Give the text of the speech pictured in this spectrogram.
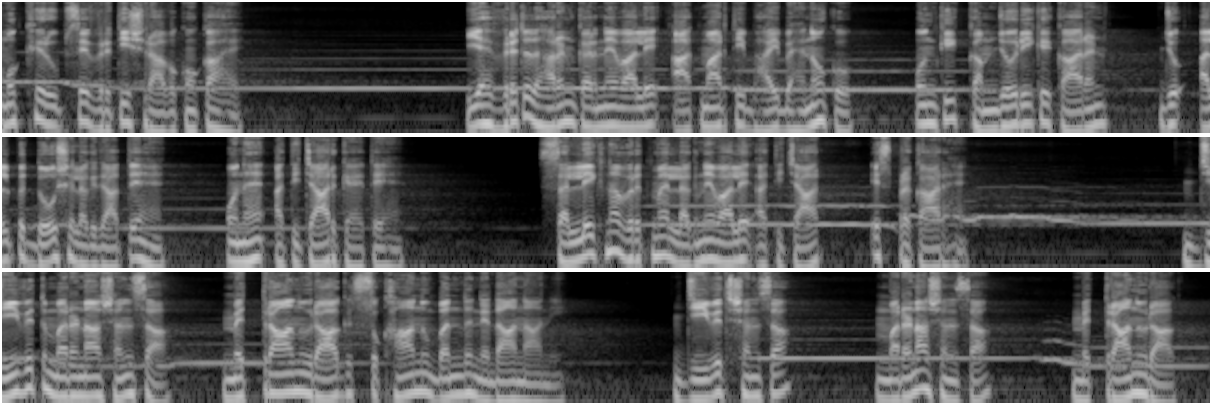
मुख्य रूप से वृत्ति श्रावकों का है। यह व्रत धारण करने वाले आत्मार्थी भाई बहनों को उनकी कमज़ोरी के कारण जो अल्प दोष लग जाते हैं, उन्हें अतिचार कहते हैं। सल्लेखना व्रत में लगने वाले अतिचार इस प्रकार हैं। जीवित मरणाशंसा मित्रानुराग सुखानुबंध निदानानी। जीवित शंसा मरणाशंसा मित्रानुराग,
